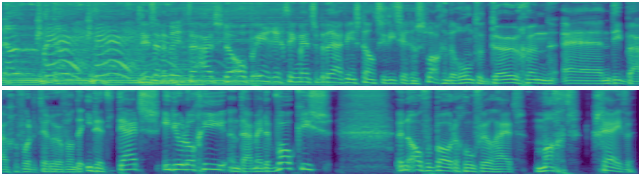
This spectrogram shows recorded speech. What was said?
I don't care. care. Dit zijn de berichten uit de open inrichting mensen, bedrijven, instanties die zich een slag in de ronde deugen en die buigen voor de terreur van de identiteitsideologie en daarmee de wokies een overbodige hoeveelheid macht geven.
